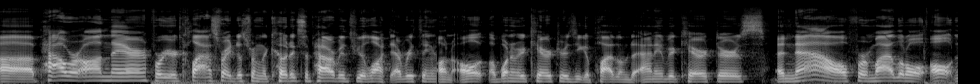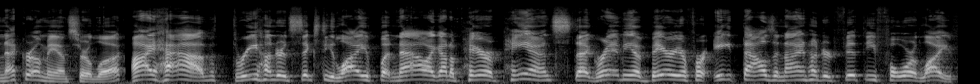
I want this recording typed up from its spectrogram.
uh, power on there for your class, right? Just from the Codex of Power, because you unlocked everything on all of one of your characters, you can apply them to any of your characters. And now for my little alt necromancer look, I have 360 life, but now I got a pair of pants that grant me a barrier for 8,954 life.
